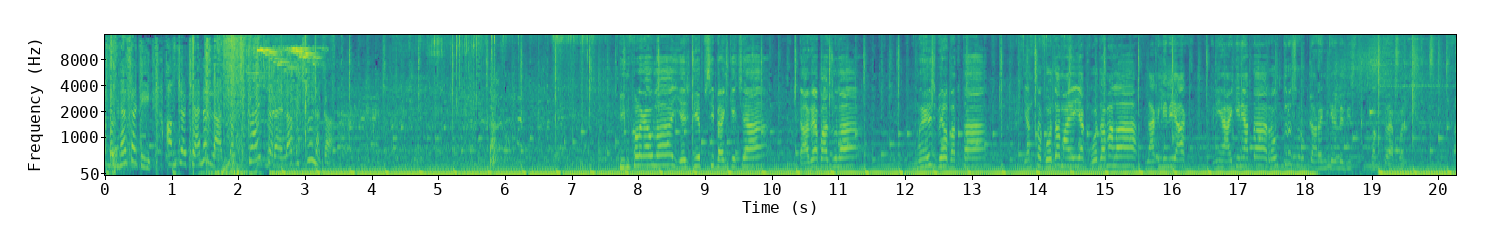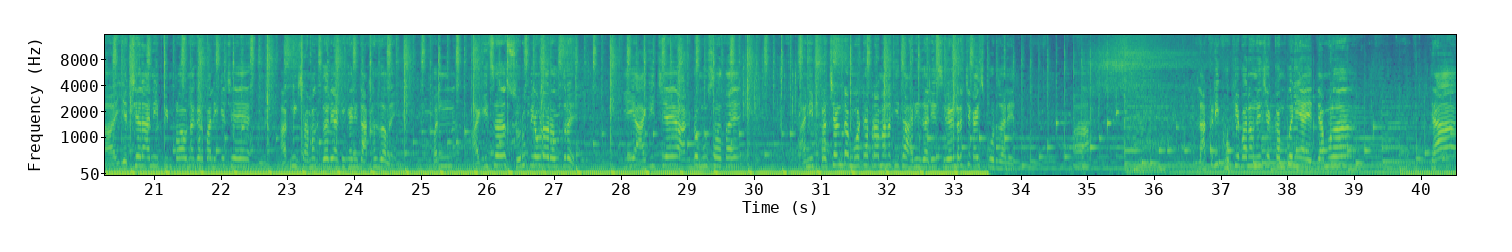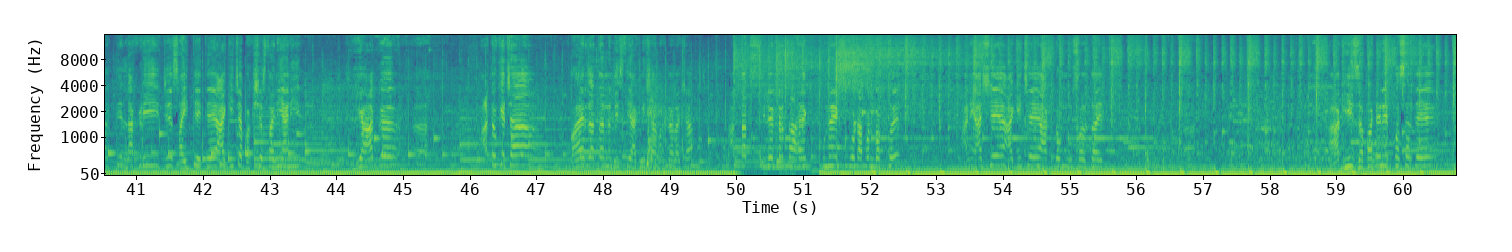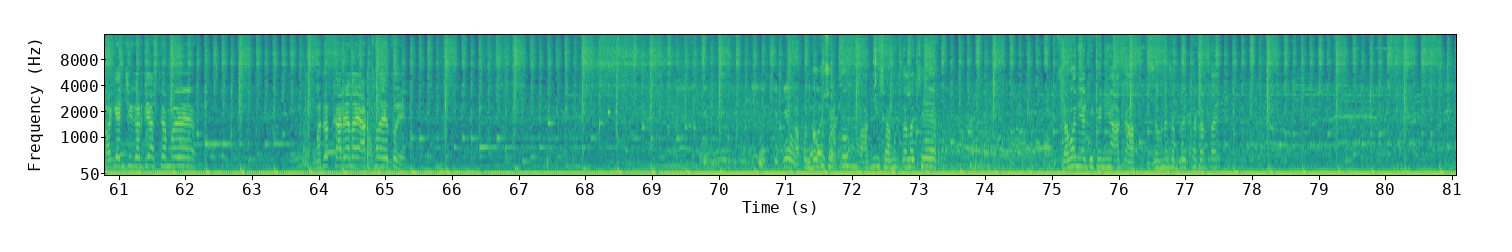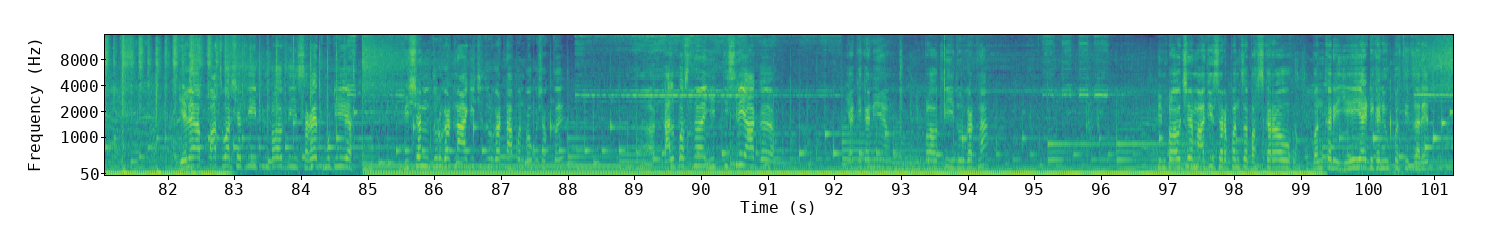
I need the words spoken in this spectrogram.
बघण्यासाठी आमच्या चॅनलला सबस्क्राईब करायला विसरू नका. पिंपळगावला एच डी एफ सी बँकेच्या डाव्या बाजूला महेश भेळ भत्ता यांचं गोदाम आहे. या गोदामाला लागलेली आग. आणि आगीने आता रौद्र स्वरूप धारण केलेलं दिस बघतोय आपण. एच एल आणि पिंपळाव नगरपालिकेचे अग्निशामक दल या ठिकाणी दाखल झालंय. पण आगीचं स्वरूप एवढं रौद्र आहे. की आगीचे आगडो मुसळत आहे. आणि प्रचंड मोठ्या प्रमाणात इथं हानी झाली. सिलेंडरचे काही स्फोट झाले लाकडी खोके बनवण्याची कंपनी आहे. त्यामुळं त्या ते लाकडी जे साहित्य आहे ते आगीच्या भक्ष्यस्थानी आणि ही आग आटोक्याच्या बाहेर जाताना दिसते अग्निशामक दलाच्या. आताच सिलेंडरचा हा एक पुन्हा एक स्फोट आपण बघतोय. आणि असे आगीचे आगडोम उसळत आहेत. आग ही झपाट्याने पसरते. बग्यांची गर्दी असल्यामुळे मदत कार्यालय अडथळा येतोय. आपण बघू शकतो अग्निशामक दलाचे जवान या ठिकाणी आग जमण्याचा प्रयत्न करतायत. गेल्या पाच वर्षातली पिंपळावरली सगळ्यात मोठी भीषण दुर्घटना आगीची दुर्घटना आपण बघू शकतोय. कालपासनं ही तिसरी आग या ठिकाणी पिंपळावतली ही दुर्घटना. पिंपळावचे माजी सरपंच भास्करराव बनकरी हे या ठिकाणी उपस्थित झालेत.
